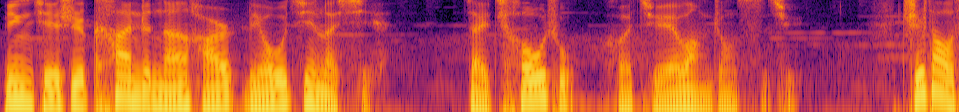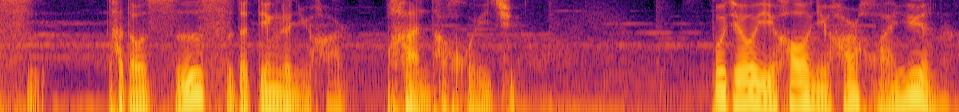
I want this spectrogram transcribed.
并且是看着男孩流尽了血，在抽搐和绝望中死去。直到死，他都死死地盯着女孩，盼她回去。不久以后，女孩怀孕了。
